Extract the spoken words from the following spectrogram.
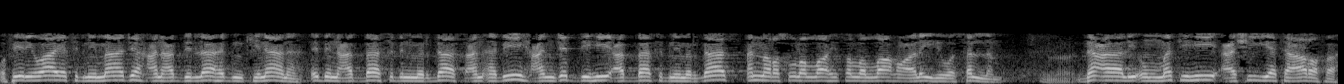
وفي رواية ابن ماجه عن عبد الله بن كنانة ابن عباس بن مرداس عن أبيه عن جده عباس بن مرداس أن رسول الله صلى الله عليه وسلم دعا لأمته عشية عرفة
